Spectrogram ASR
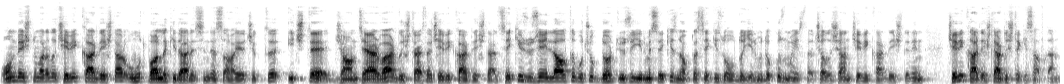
...15 numaralı Çevik Kardeşler Umut Barlık idaresinde sahaya çıktı. İçte Can Ter var, dış tarafta Çevik Kardeşler. 856.5 400'ü 28.8 oldu 29 Mayıs'ta çalışan Çevik Kardeşlerin. Çevik Kardeşler dıştaki safkan.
